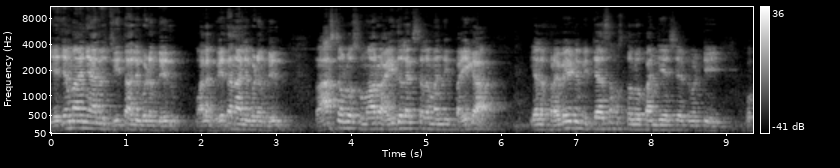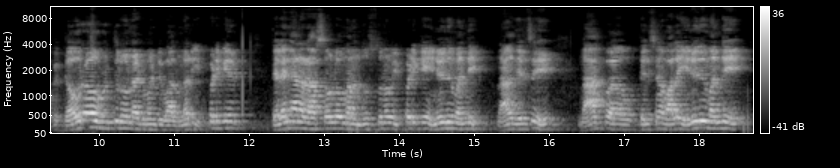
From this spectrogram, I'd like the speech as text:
యజమాన్యాలు జీతాలు ఇవ్వడం లేదు వాళ్ళకి వేతనాలు ఇవ్వడం లేదు. రాష్ట్రంలో సుమారు ఐదు లక్షల మంది పైగా ఇలా ప్రైవేటు విద్యా సంస్థలో పనిచేసేటువంటి ఒక గౌరవ వృత్తిలో ఉన్నటువంటి వాళ్ళు ఉన్నారు. ఇప్పటికే తెలంగాణ రాష్ట్రంలో మనం చూస్తున్నాం ఇప్పటికే ఎనిమిది మంది నాకు తెలిసి నాకు తెలిసిన వాళ్ళ ఎనిమిది మంది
